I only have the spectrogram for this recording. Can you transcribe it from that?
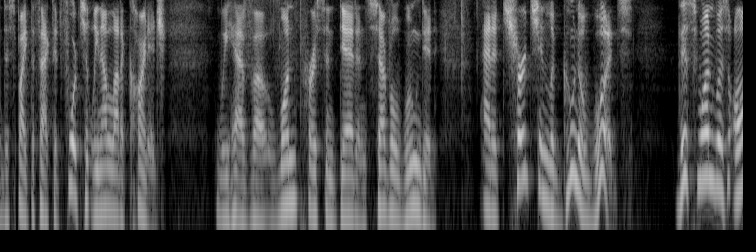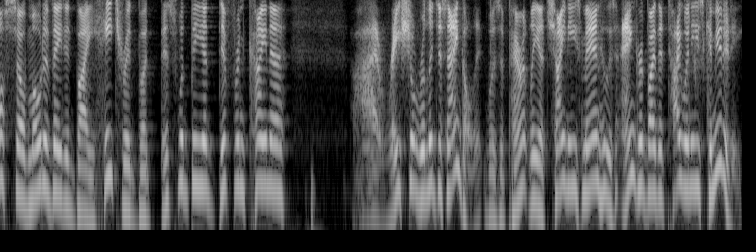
despite the fact that fortunately not a lot of carnage. We have uh, one person dead and several wounded at a church in Laguna Woods. This one was also motivated by hatred, but this would be a different kind of uh, racial religious angle. It was apparently a Chinese man who was angered by the Taiwanese community.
